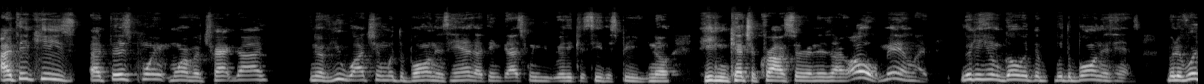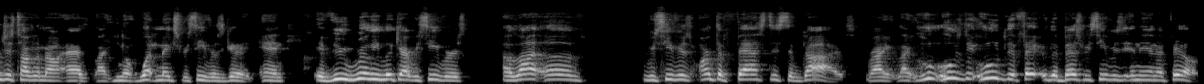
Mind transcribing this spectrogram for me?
I think he's at this point more of a track guy. You know if you watch him with the ball in his hands i think that's when you really can see the speed you know? He can catch a crosser and it's like oh man like look at him go with the with the ball in his hands. But if we're just talking about as like you know what makes receivers good and if you really look at receivers a lot of receivers aren't the fastest of guys, right? Like who who's the who's the fa- the best receivers in the NFL?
